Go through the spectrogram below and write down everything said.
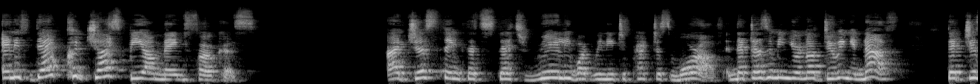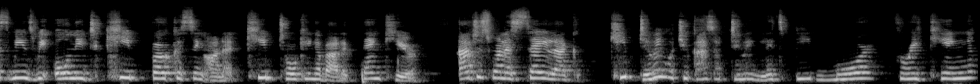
And if that could just be our main focus, I just think that's, that's really what we need to practice more of. And that doesn't mean you're not doing enough. That just means we all need to keep focusing on it, keep talking about it. Thank you. I just want to say, like, keep doing what you guys are doing. Let's be more freaking,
